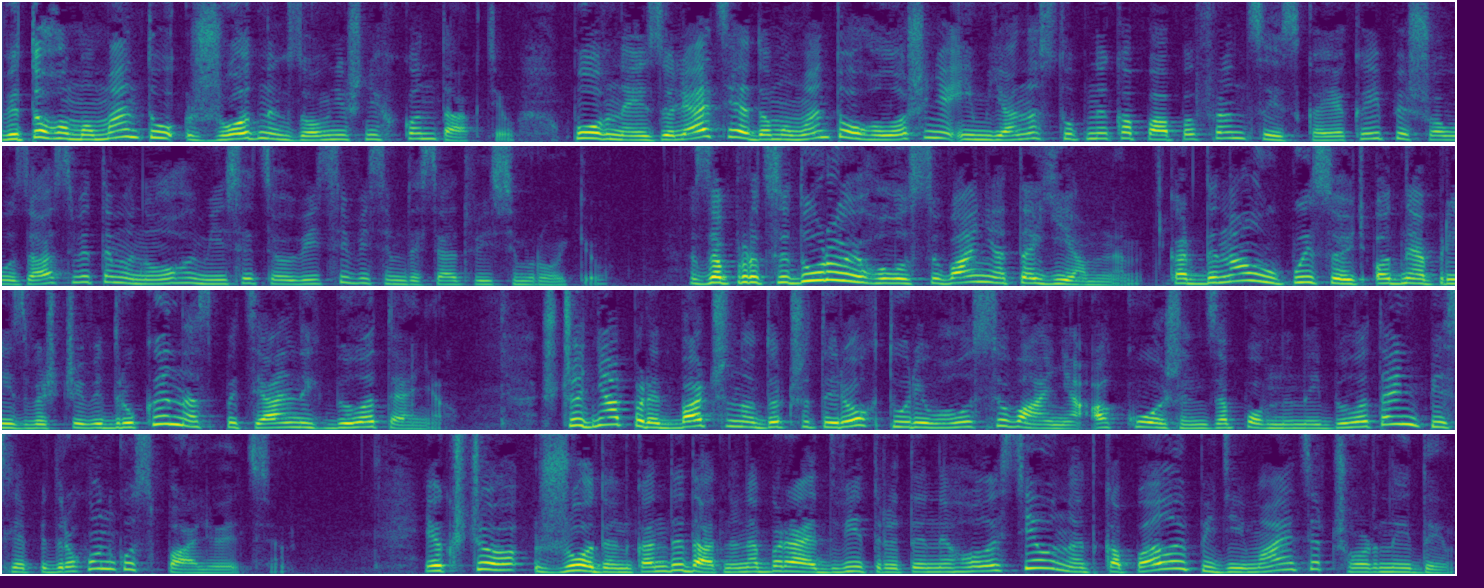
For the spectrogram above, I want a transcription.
Від того моменту жодних зовнішніх контактів, повна ізоляція до моменту оголошення ім'я наступника папи Франциска, який пішов у засвіти минулого місяця у віці 88 років. За процедурою голосування таємне. Кардинали уписують одне прізвище від руки на спеціальних бюлетенях. Щодня передбачено до чотирьох турів голосування, а кожен заповнений бюлетень після підрахунку спалюється. Якщо жоден кандидат не набирає дві третини голосів, над капелою підіймається чорний дим.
